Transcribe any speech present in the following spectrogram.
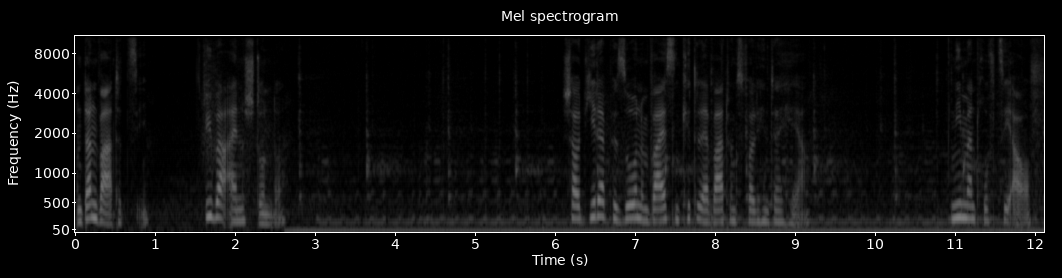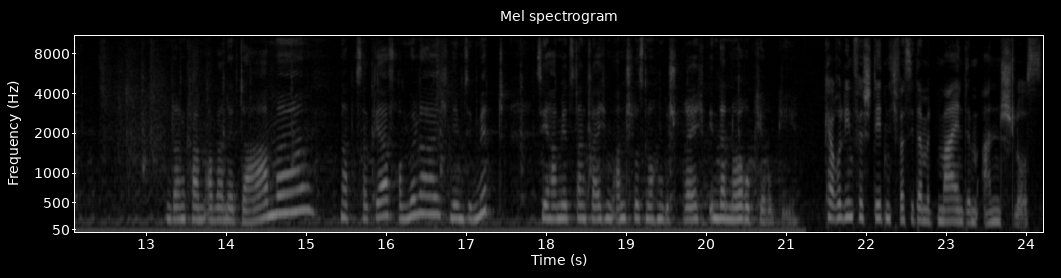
und dann wartet sie. Über eine Stunde. Schaut jeder Person im weißen Kittel erwartungsvoll hinterher. Niemand ruft sie auf. Und dann kam aber eine Dame und hat gesagt, ja, Frau Müller, ich nehme Sie mit. Sie haben jetzt dann gleich im Anschluss noch ein Gespräch in der Neurochirurgie. Caroline versteht nicht, was sie damit meint im Anschluss.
